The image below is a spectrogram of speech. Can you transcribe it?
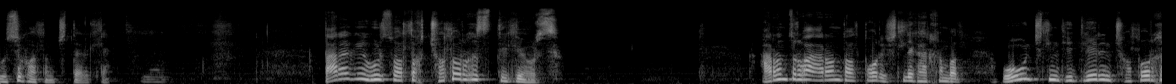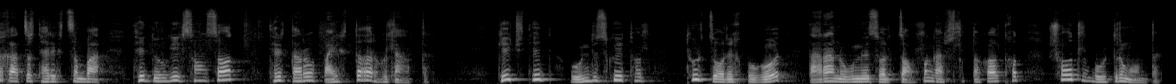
өсөх боломжтой байлаа. Дараагийн хөрс болох чулуургас сэтгэлийн хөрс. 16 17 дугаар ишлэлийг харах юм бол үүнчлэн тэдгээр нь чулуурхах газар таригдсан ба тэд үгийг сонсоод тэр даруй баяртайгаар хүлээн авдаг. Гэвч тэд өндөсгүй тул төр зуурих бөгөөд дараа нь үгнээс бол зовлон гавчлах тохиолдоход шууд л бүдрэн ундаг.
